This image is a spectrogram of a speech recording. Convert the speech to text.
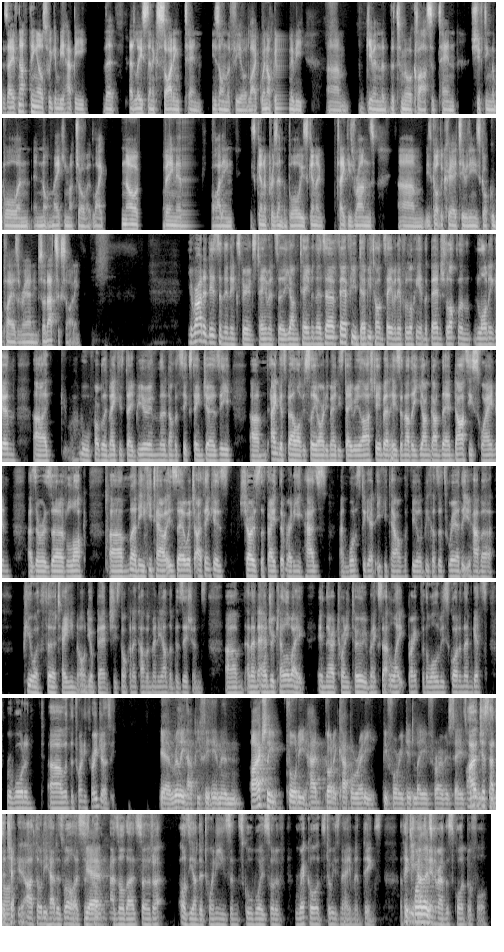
Say, if nothing else, we can be happy that at least an exciting 10 is on the field. Like we're not going to be um, given the, the Toomua class at 10, shifting the ball and, and not making much of it. Like Noah being there fighting, he's going to present the ball, he's going to take his runs. Um, he's got the creativity, he's got good players around him. So that's exciting. You're right, it is an inexperienced team. It's a young team, and there's a fair few debutants, even if we're looking at the bench. Lachlan Lonergan uh, will probably make his debut in the number 16 jersey. Um, Angus Bell obviously already made his debut last year, but he's another young gun there. Darcy Swain and as a reserve lock. Um, Lenny Ikitau is there, which I think is shows the faith that Rennie has and wants to get Ikitau on the field because it's rare that you have a pure 13 on your bench. He's not going to cover many other positions. Um, and then Andrew Kellaway in there at 22 makes that late break for the Wallaby squad and then gets rewarded uh, with the 23 jersey yeah, really happy for him. And I actually thought he had got a cap already before he did leave for overseas. I just had to not. check it. I thought he had as well. It's yeah. has all that sort of Aussie under 20s and schoolboys sort of records to his name and things. I think it's he has those... been around the squad before.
